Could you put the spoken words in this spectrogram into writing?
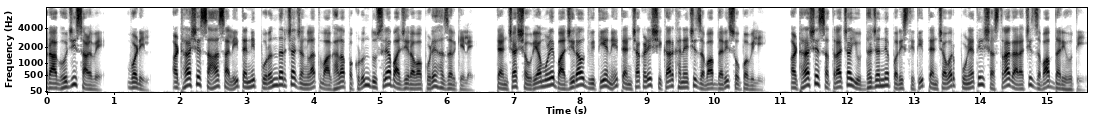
राघोजी साळवे वडील अठराशे सहा साली त्यांनी पुरंदरच्या जंगलात वाघाला पकडून दुसऱ्या बाजीरावापुढे हजर केले. त्यांच्या शौर्यामुळे बाजीराव द्वितीयने त्यांच्याकडे शिकारखान्याची जबाबदारी सोपविली. अठराशे सतराच्या युद्धजन्य परिस्थितीत त्यांच्यावर पुण्यातील शस्त्रागाराची जबाबदारी होती.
